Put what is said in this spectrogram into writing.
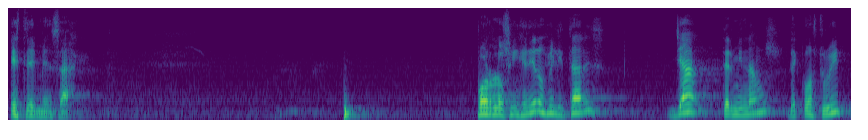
este mensaje. Por los ingenieros militares ya terminamos de construir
